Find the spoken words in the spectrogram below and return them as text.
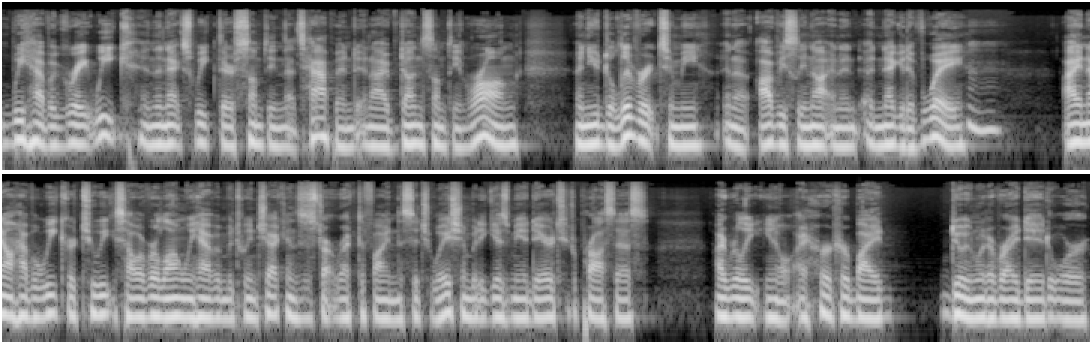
we have a great week and the next week there's something that's happened and I've done something wrong and you deliver it to me in a obviously not in a, a negative way, I now have a week or two weeks, however long we have in between check-ins to start rectifying the situation, but it gives me a day or two to process. I really, you know, I hurt her by doing whatever I did or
